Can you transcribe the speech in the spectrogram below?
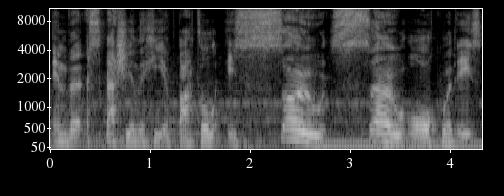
in the especially in the heat of battle is so so awkward. It's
